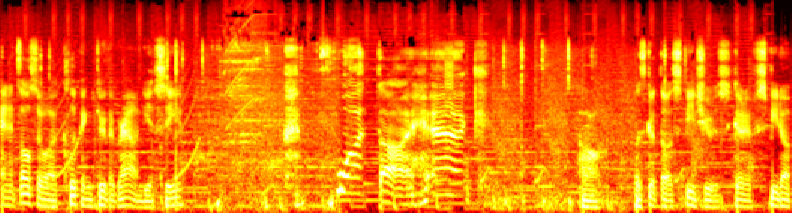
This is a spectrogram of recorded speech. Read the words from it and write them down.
And it's also uh, clipping through the ground, you see? What the heck? Oh, let's get those speed shoes. Gotta speed up.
